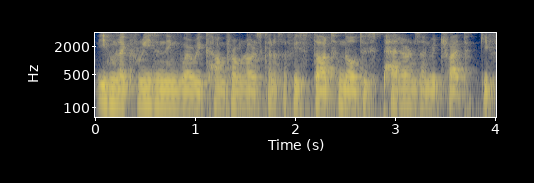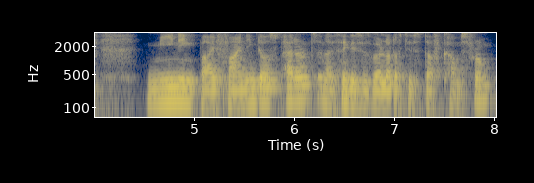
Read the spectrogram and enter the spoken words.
even like reasoning where we come from and all this kind of stuff. We start to notice patterns and we try to give meaning by finding those patterns. And I think this is where a lot of this stuff comes from.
